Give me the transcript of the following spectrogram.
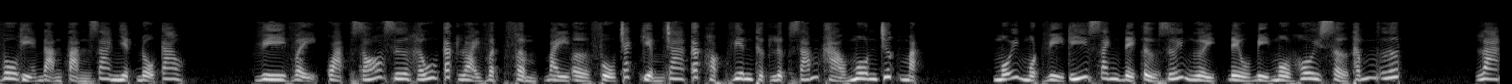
vô kỷ đạn tản ra nhiệt độ cao. Vì vậy quạt gió dưa hấu các loại vật phẩm bày ở phụ trách kiểm tra các học viên thực lực giám khảo môn trước mặt. Mỗi một vị ký danh đệ tử dưới người đều bị mồ hôi sở thấm ướt. Là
